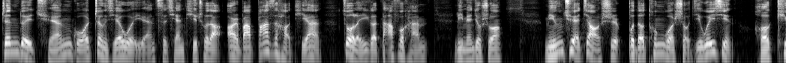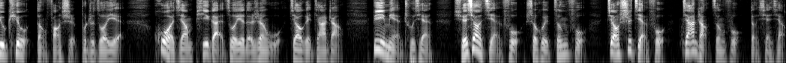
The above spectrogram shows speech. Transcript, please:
针对全国政协委员此前提出的二八八四号提案做了一个答复函，里面就说明确教师不得通过手机微信。和 QQ 等方式布置作业，或将批改作业的任务交给家长，避免出现学校减负、社会增负、教师减负、家长增负等现象。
